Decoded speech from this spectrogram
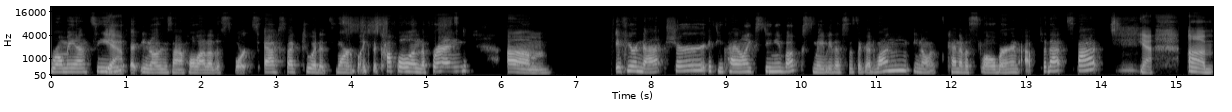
romancy. Yeah. uh, You know, there's not a whole lot of the sports aspect to it. It's more of like the couple and the friend. Um, if you're not sure, if you kind of like steamy books, maybe this is a good one. You know, it's kind of a slow burn up to that spot. Yeah. Um,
